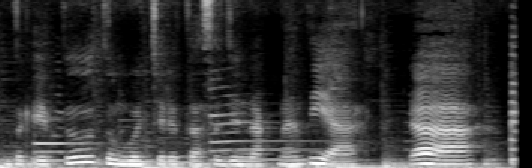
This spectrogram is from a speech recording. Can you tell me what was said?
Untuk itu tunggu cerita sejenak nanti ya. Dah.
